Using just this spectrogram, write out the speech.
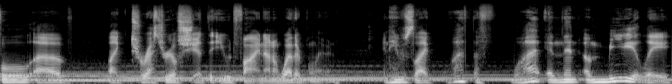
full of like terrestrial shit that you would find on a weather balloon. And he was like, What the f- what? And then immediately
